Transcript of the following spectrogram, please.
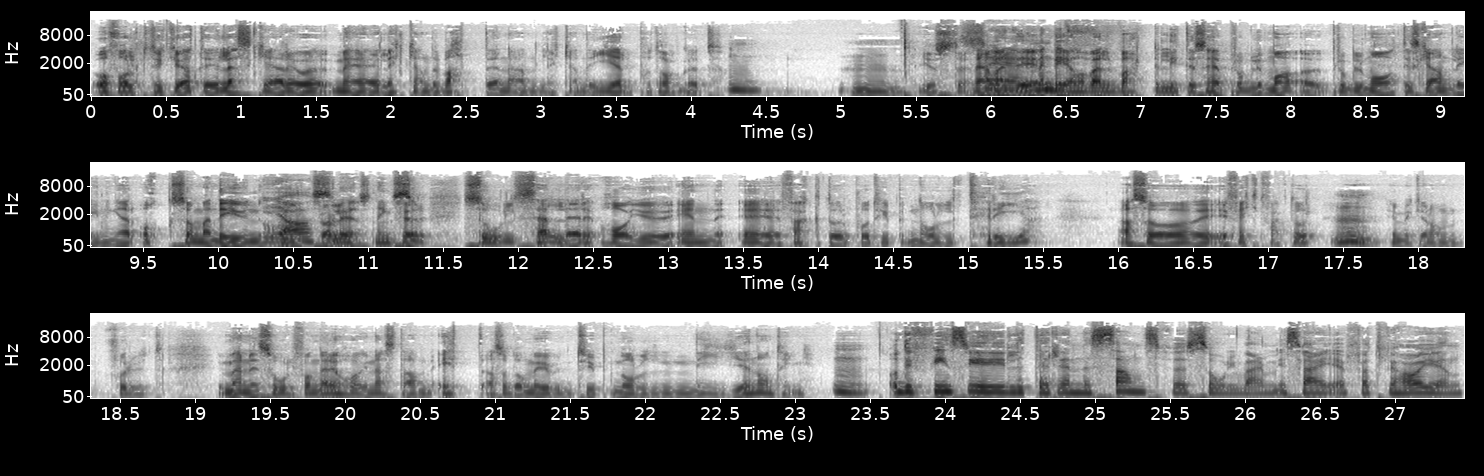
Och folk tycker att det är läskigare med läckande vatten än läckande el på taket. Mm, just det. Nej, men det. det, Men det det- har väl varit lite så här problema, problematiska anläggningar också, men det är ju en skitbra Ja, så- lösning för så- solceller har ju en eh, faktor på typ 0,3 Alltså effektfaktor, Mm. hur mycket de får ut. Men en solfångare har ju nästan ett, alltså de är ju typ 0,9 någonting. Mm. Och det finns ju lite renässans för solvärme i Sverige för att vi har ju en,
